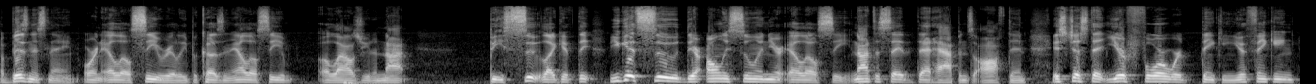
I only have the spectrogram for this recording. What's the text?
a business name or an LLC really because an LLC allows you to not be sued. Like if the, you get sued, they're only suing your LLC. Not to say that that happens often. It's just that you're forward thinking. You're thinking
